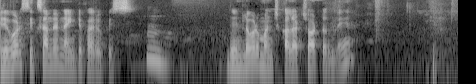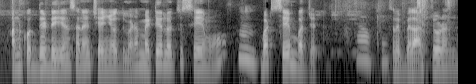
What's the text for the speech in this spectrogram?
ఇది కూడా six hundred ninety five rupees. దీంట్లో కూడా మంచి కలర్ చార్ట్ ఉంది. అండ్ కొద్ది డిజైన్స్ అనేవి చేంజ్ అవుతుంది మేడం. మెటీరియల్ వచ్చి సేమ్ బట్ సేమ్ బడ్జెట్. అసలు బ్లాక్ చూడండి.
